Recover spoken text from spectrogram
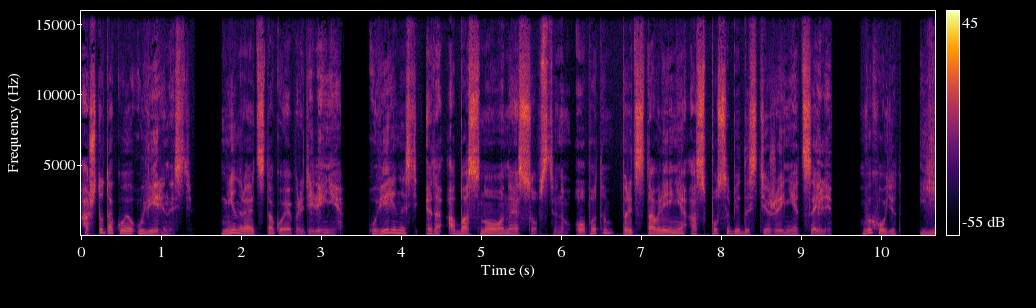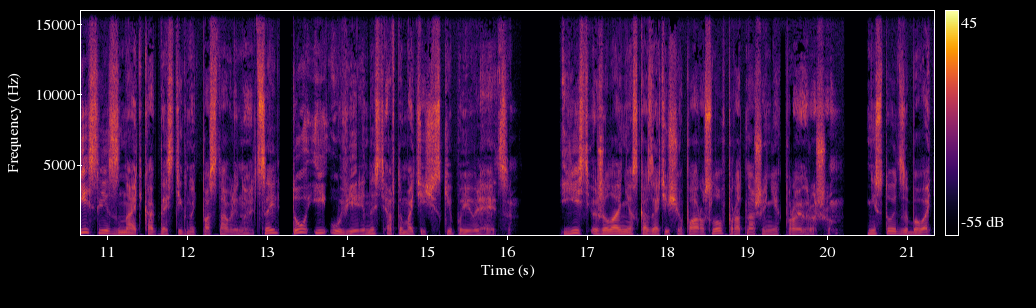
А что такое уверенность? Мне нравится такое определение. Уверенность – это обоснованное собственным опытом представление о способе достижения цели. Выходит, если знать, как достигнуть поставленную цель, то и уверенность автоматически появляется. Есть желание сказать еще пару слов про отношение к проигрышу. Не стоит забывать,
